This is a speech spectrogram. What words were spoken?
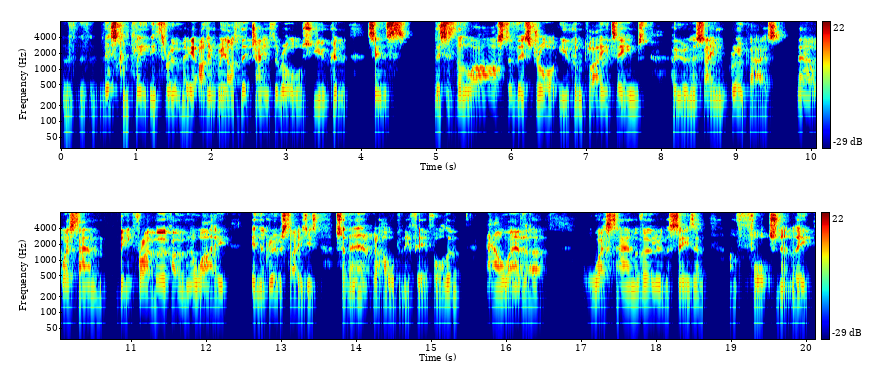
this completely threw me. I didn't realise they changed the rules. You can, since this is the last of this draw, you can play teams who you're in the same group as. Now, West Ham beat Freiburg home and away in the group stages, so they're not going to hold any fear for them. However, West Ham of earlier in the season, unfortunately,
